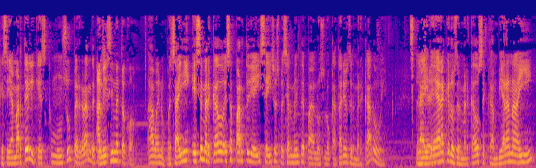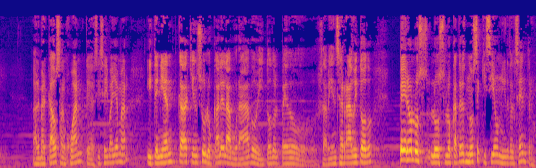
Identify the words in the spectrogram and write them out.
que se llama Arteli, que es como un súper grande. A pues. mí sí me tocó. Ah, bueno, pues ahí, ese mercado, esa parte de ahí se hizo especialmente para los locatarios del mercado, güey. La idea era que los del mercado se cambiaran ahí, al mercado San Juan, que así se iba a llamar, y tenían cada quien su local elaborado y todo el pedo, o sea, cerrado y todo, pero los, los locatarios no se quisieron ir del centro.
